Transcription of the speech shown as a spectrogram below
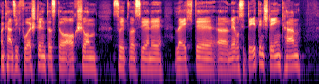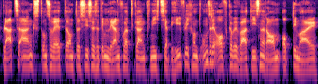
Man kann sich vorstellen, dass da auch schon so etwas wie eine leichte äh, Nervosität entstehen kann. Platzangst und so weiter. Und das ist also dem Lernfortgang nicht sehr behilflich. Und unsere Aufgabe war, diesen Raum optimal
